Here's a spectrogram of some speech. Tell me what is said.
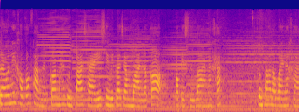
แล้วนี่เขาก็ฝากเงินก้อนมาให้คุณป้าใช้ชีวิตประจำวัน แล้วก็เอาไปซื้อบ้านนะคะ คุณป้าระไว้นะคะ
